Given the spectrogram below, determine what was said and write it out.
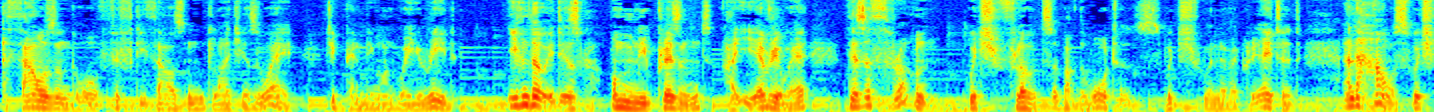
a thousand or fifty thousand light years away depending on where you read. Even though it is omnipresent, i.e., everywhere, there's a throne which floats above the waters, which were never created, and a house which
